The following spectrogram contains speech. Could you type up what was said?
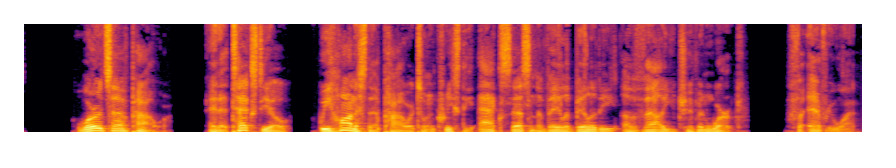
Words have power, and at Textio, we harness that power to increase the access and availability of value driven work for everyone.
